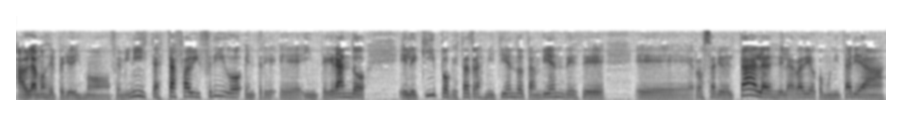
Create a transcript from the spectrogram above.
Hablamos del periodismo feminista. Está Fabi Frigo entre, eh, integrando el equipo que está transmitiendo también desde eh, Rosario del Tala, desde la radio comunitaria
